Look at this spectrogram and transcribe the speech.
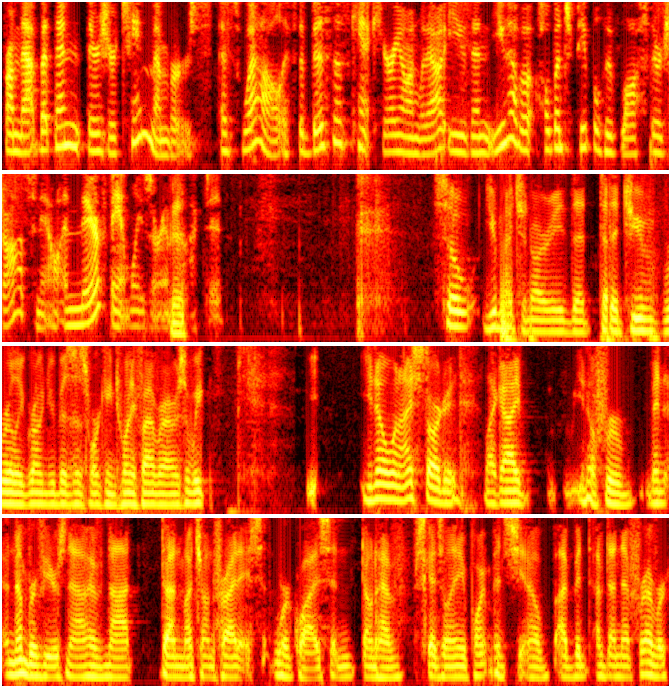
from that. But then there's your team members as well. If the business can't carry on without you, then you have a whole bunch of people who've lost their jobs now and their families are impacted. So you mentioned already that that you've really grown your business working 25 hours a week. You, know, when I started, like I, you know, for a number of years now, have not done much on Fridays work wise and don't have scheduled any appointments. You know, I've been I've done that forever.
